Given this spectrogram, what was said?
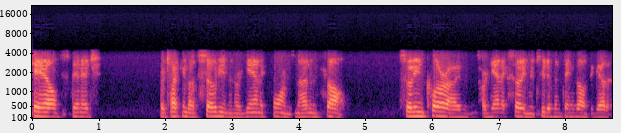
kale, spinach. We're talking about sodium in organic forms, not in salt. Sodium chloride and organic sodium are two different things altogether.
